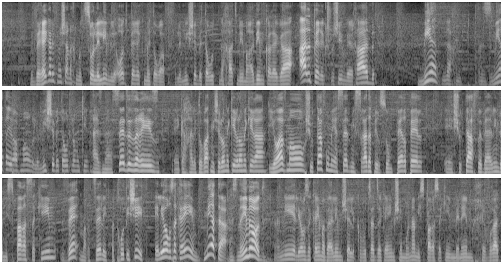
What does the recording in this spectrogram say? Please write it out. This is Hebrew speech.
ורגע לפני שאנחנו צוללים לעוד פרק מטורף, למי שבטעות נחת ממאדים כרגע על פרק 31, מי אנחנו? אז מי אתה יואב מאור? למי שבטעות לא מכיר. אז נעשה את זה זריז, אה, ככה לטובת מי שלא מכיר, לא מכירה. יואב מאור, שותף ומייסד משרד הפרסום פרפל, אה, שותף ובעלים במספר עסקים, ומרצה להתפתחות אישית. אליאור זכאים, מי אתה? אז נעים מאוד, אני אליאור זכאים, הבעלים של קבוצת זכאים שמונה מספר עסקים, ביניהם חברת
